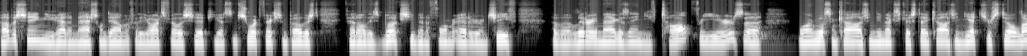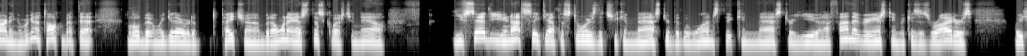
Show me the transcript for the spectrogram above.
publishing. You had a National Endowment for the Arts Fellowship. You had some short fiction published. You've had all these books. You've been a former editor in chief of a literary magazine. You've taught for years. Uh, Warren Wilson College and New Mexico State College, and yet you're still learning. And we're going to talk about that a little bit when we get over to, to Patreon. But I want to ask this question now. You said that you do not seek out the stories that you can master, but the ones that can master you. And I find that very interesting because as writers, we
